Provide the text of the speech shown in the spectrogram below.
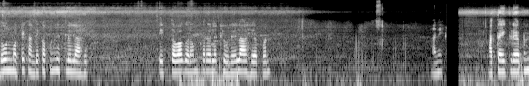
दोन मोठे कांदे कापून घेतलेले आहेत. एक तवा गरम करायला ठेवलेला आहे आपण. आणि आता इकडे आपण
